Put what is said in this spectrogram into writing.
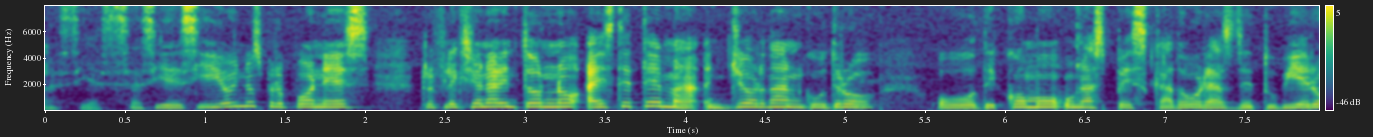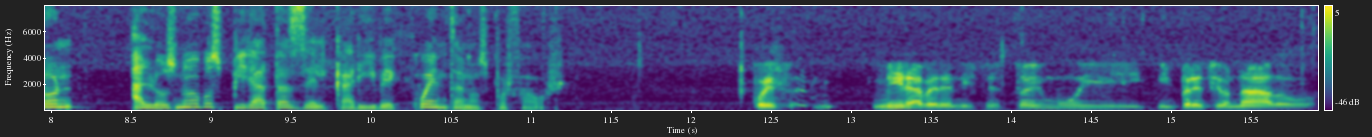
Así es, así es. Y hoy nos propones reflexionar en torno a este tema, Jordan Goudreau, o de cómo unas pescadoras detuvieron a los nuevos piratas del Caribe. Cuéntanos, por favor. Pues mira, Berenice, estoy muy impresionado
